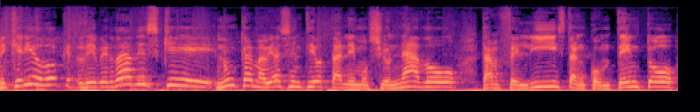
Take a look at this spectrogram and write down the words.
Mi querido Doc, de verdad es que nunca me había sentido tan emocionado, tan feliz, tan contento,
